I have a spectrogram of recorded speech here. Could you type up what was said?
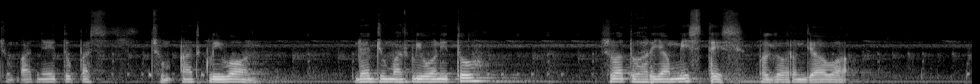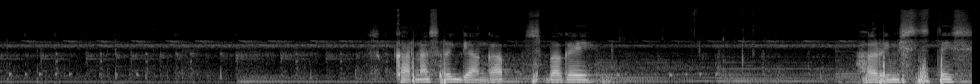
Jumatnya itu pas Jumat Kliwon. Dan Jumat Kliwon itu suatu hari yang mistis bagi orang Jawa. Karena sering dianggap sebagai hari mistis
